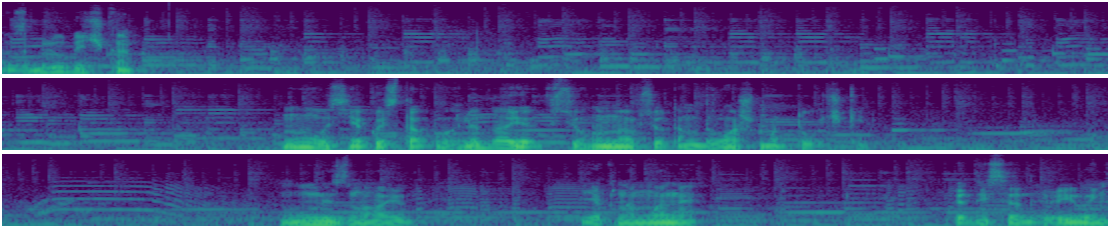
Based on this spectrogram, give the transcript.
з блюдечка. Ну, ось якось так виглядає. Всього-навсього там два шматочки. Ну, не знаю. Як на мене, 50 гривень.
